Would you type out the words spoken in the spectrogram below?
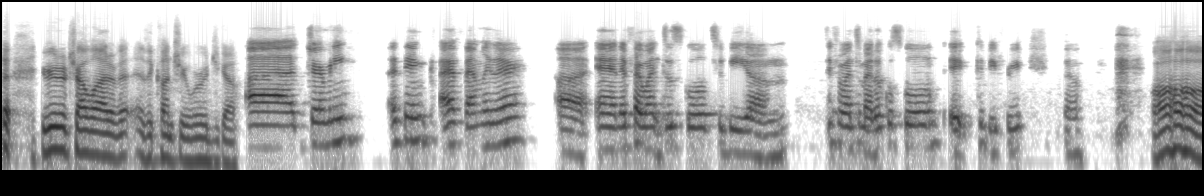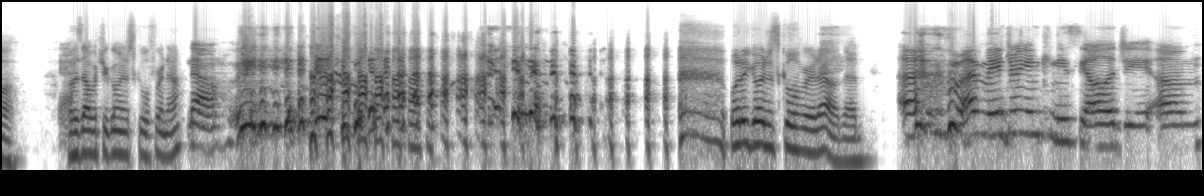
if you're to travel out of the country where would you go? Uh germany i think. I have family there. Uh and if i went to school to be um if i went to medical school it could be free so. Oh. Yeah. Oh, is that what you're going to school for now? No. what are you going to school for now then? I'm majoring in kinesiology. Um,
